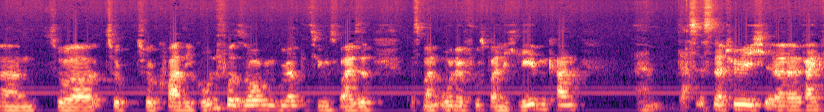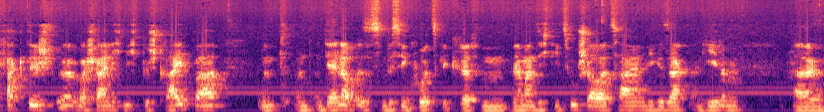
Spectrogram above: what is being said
ähm, zur, zur, zur, quasi Grundversorgung gehört, beziehungsweise dass man ohne Fußball nicht leben kann. Ähm, das ist natürlich äh, rein faktisch äh, wahrscheinlich nicht bestreitbar und, und, und, dennoch ist es ein bisschen kurz gegriffen, wenn man sich die Zuschauerzahlen, wie gesagt, an jedem äh,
